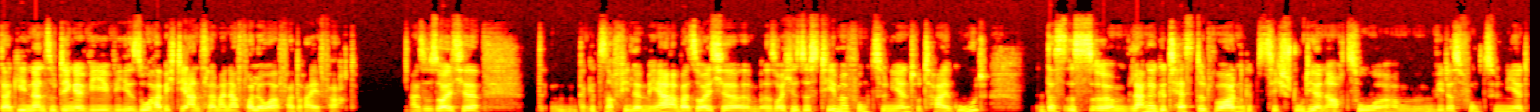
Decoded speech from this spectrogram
da gehen dann so Dinge wie, wie so habe ich die Anzahl meiner Follower verdreifacht. Also solche, da gibt's noch viele mehr, aber solche, solche Systeme funktionieren total gut. Das ist ähm, lange getestet worden, gibt es zig Studien auch zu, ähm, wie das funktioniert.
